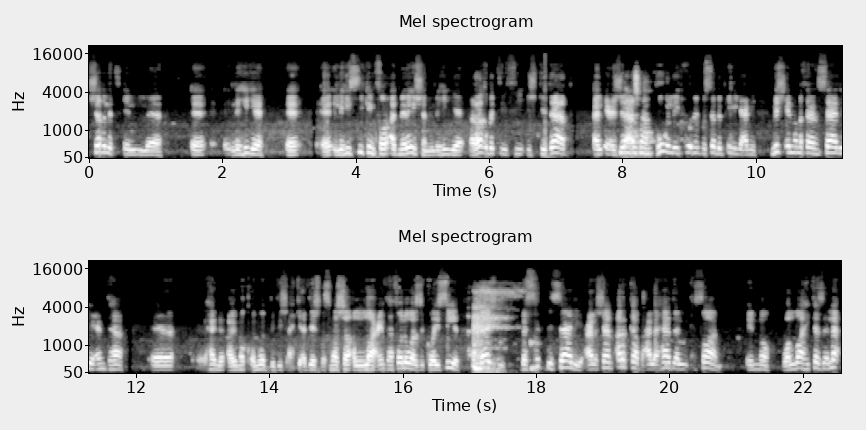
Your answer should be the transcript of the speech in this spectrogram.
شغلة اللي هي اللي هي seeking for admiration اللي هي رغبتي في اجتذاب الإعجاب هو اللي يكون المسبب لي يعني مش إنه مثلا سالي عندها هاي I knock on wood بديش أحكي قديش بس ما شاء الله عندها followers كويسين. باجي بس سالي علشان أركب على هذا الحصان إنه والله كذا. لا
